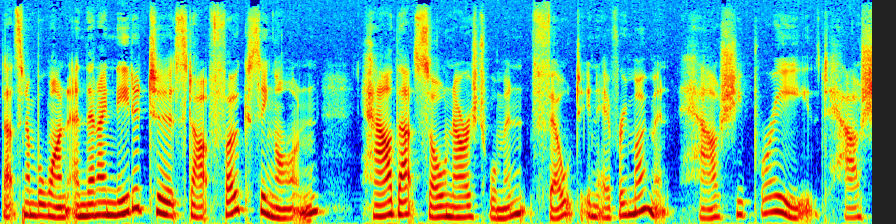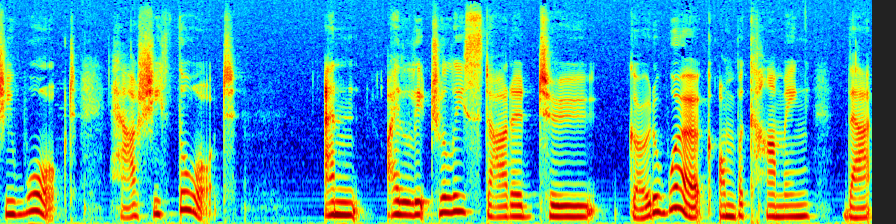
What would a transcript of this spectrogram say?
That's number one. And then I needed to start focusing on how that soul nourished woman felt in every moment, how she breathed, how she walked, how she thought. And I literally started to go to work on becoming that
